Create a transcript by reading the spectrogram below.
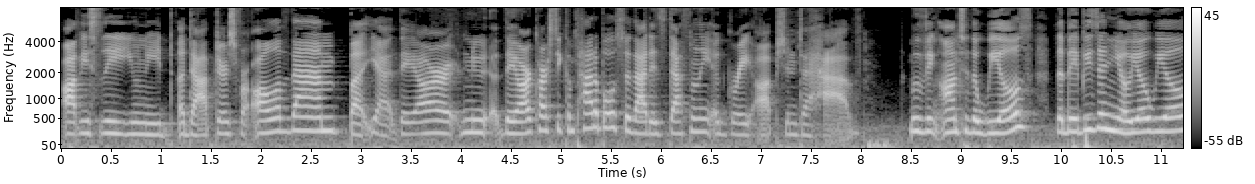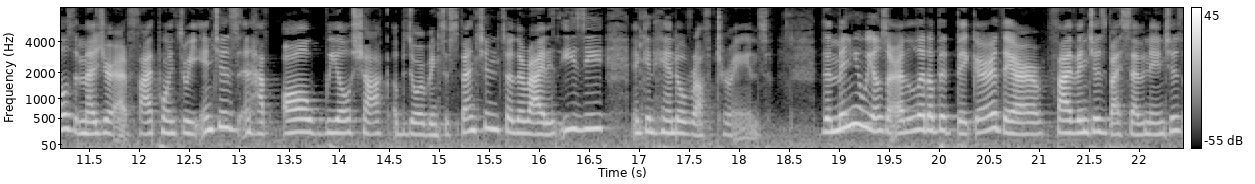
Obviously, you need adapters for all of them, but yeah, they are new, they are car seat compatible, so that is definitely a great option to have. Moving on to the wheels, the Baby Zen Yo-Yo wheels measure at 5.3 inches and have all wheel shock absorbing suspension, so the ride is easy and can handle rough terrains. The Minu wheels are a little bit bigger. They are 5 inches by 7 inches,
